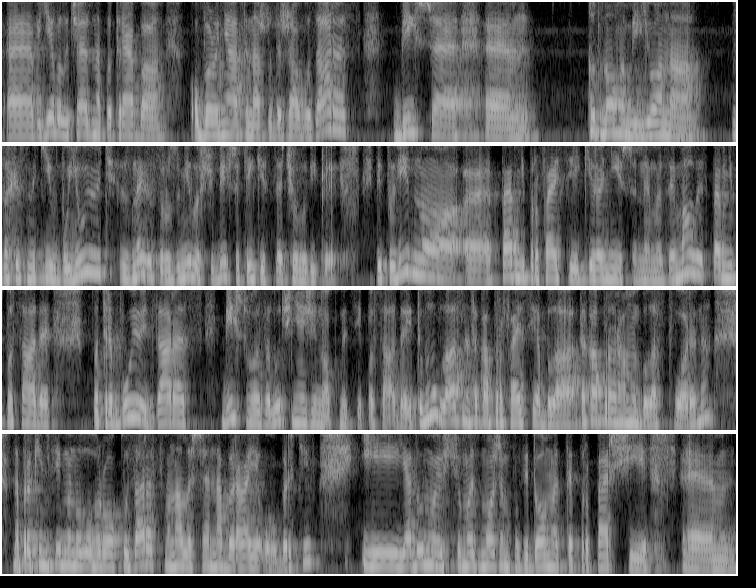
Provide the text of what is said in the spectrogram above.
е, є величезна потреба обороняти нашу державу зараз. Більше е, одного мільйона захисників воюють. З них зрозуміло, що більша кількість це чоловіки. Відповідно, е, певні професії, які раніше ними займались, певні посади потребують зараз більшого залучення жінок на ці посади. І тому, власне, така професія була така програма була створена наприкінці минулого року. Зараз вона лише набирає обертів, і я думаю, що ми зможемо повідомити про перші. Е,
